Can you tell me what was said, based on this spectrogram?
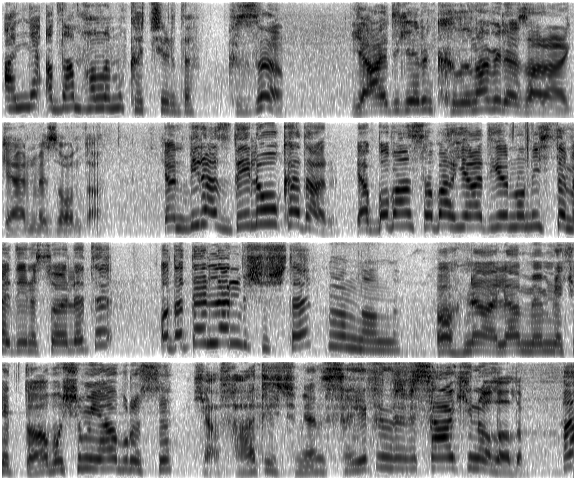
Anne adam halamı kaçırdı. Kızım, Yadigar'ın kılına bile zarar gelmez ondan. Yani biraz deli o kadar. Ya baban sabah Yadigar'ın onu istemediğini söyledi. O da dellenmiş işte. Allah Allah. Oh ne ala memleket dağ başı mı ya burası? Ya Fatih'ciğim yani hepimiz bir sakin olalım. Ha?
